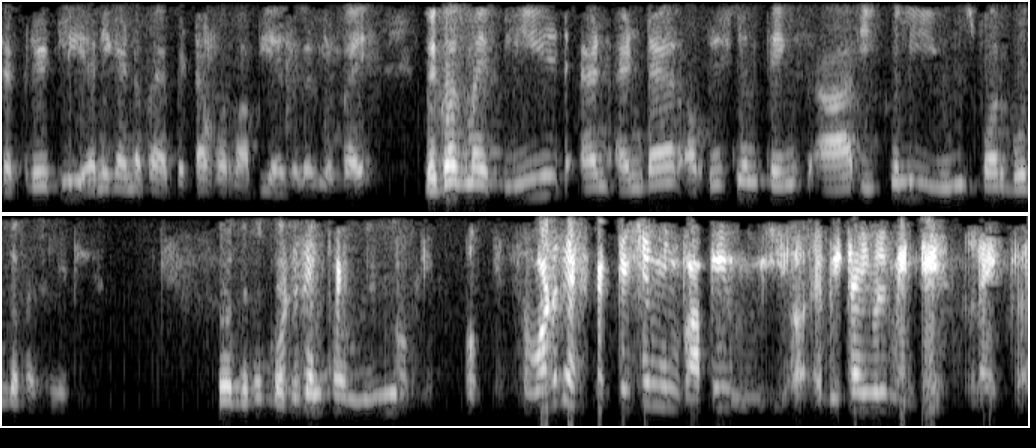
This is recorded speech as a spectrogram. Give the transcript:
separately any kind of EBITDA for Vapi as well as Mumbai because my fleet and entire operational things are equally used for both the facilities. So this is difficult for me. Okay. Okay. So what is the expectation in Vapi uh, EBITDA you will maintain? Like. Uh,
